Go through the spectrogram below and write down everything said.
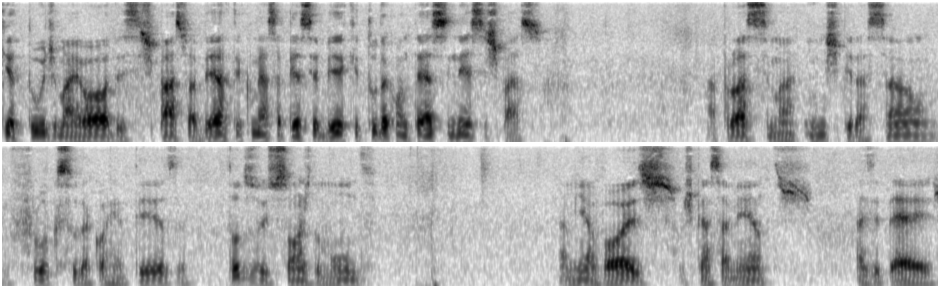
quietude maior, desse espaço aberto e começa a perceber que tudo acontece nesse espaço. A próxima inspiração, o fluxo da correnteza, todos os sons do mundo, a minha voz, os pensamentos, as ideias,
